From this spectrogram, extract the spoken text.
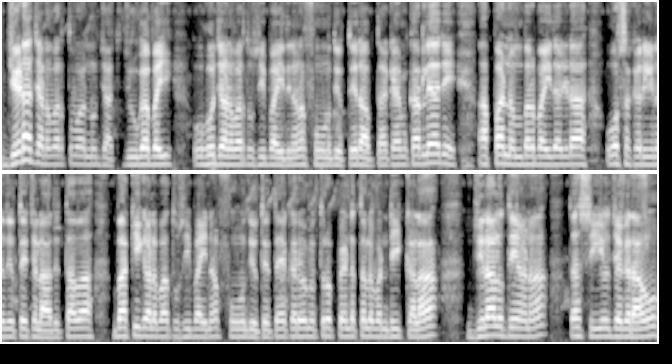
ਜਿਹੜਾ ਜਾਨਵਰ ਤੁਹਾਨੂੰ ਜੱਚ ਜੂਗਾ ਬਾਈ, ਉਹ ਜਾਨਵਰ ਤੁਸੀਂ ਬਾਈ ਦੇ ਨਾਲ ਫੋਨ ਦੇ ਉੱਤੇ ਰਾਬਤਾ ਕਾਇਮ ਕਰ ਲਿਆ ਜੇ। ਆਪਾਂ ਨੰਬਰ ਬਾਈ ਦਾ ਜਿਹੜਾ, ਉਹ ਸਕਰੀਨ ਦੇ ਉੱਤੇ ਚਲਾ ਦਿੱਤਾ ਵਾ। ਬਾਕੀ ਗੱਲਬਾਤ ਤੁਸੀਂ ਬਾਈ ਨਾਲ ਫੋਨ ਦੇ ਉੱਤੇ ਤੈਅ ਕਰਿਓ। ਮਿੱਤਰੋ, ਪਿੰਡ ਤਲਵੰਡੀ ਕਲਾਂ, ਜ਼ਿਲ੍ਹਾ ਲੁਧਿਆਣਾ ਤਹਿਸੀਲ ਜਗਰਾਉਂ,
